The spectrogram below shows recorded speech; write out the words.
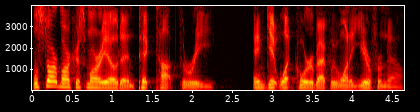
"We'll start Marcus Mariota and pick top three and get what quarterback we want a year from now."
